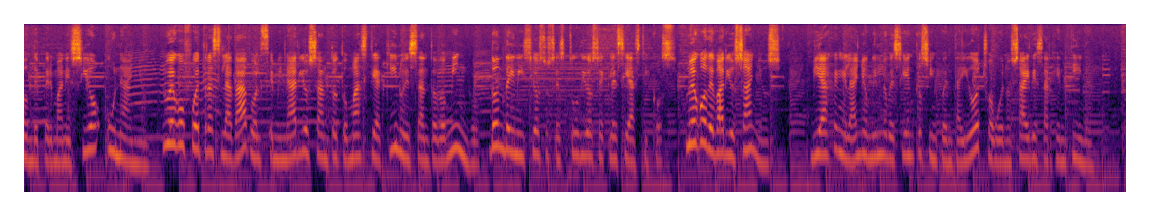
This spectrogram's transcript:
donde permaneció un año. Luego fue trasladado al Seminario Santo Tomás de Aquino en Santo Domingo, donde inició sus estudios eclesiásticos. Luego de varios años, viaja en el año 1958 a Buenos Aires, Argentina,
